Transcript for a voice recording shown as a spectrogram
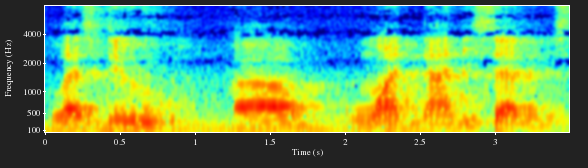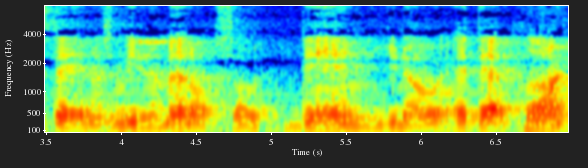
"Let's do uh, one ninety seven instead. Let's meet in the middle." So then you know at that point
